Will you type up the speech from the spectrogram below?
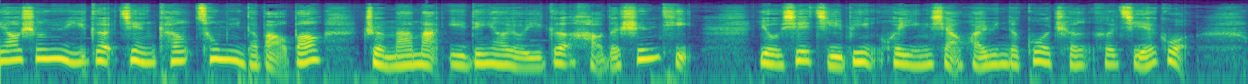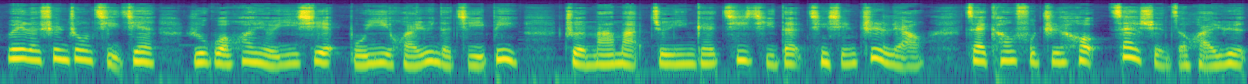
要生育一个健康聪明的宝宝，准妈妈一定要有一个好的身体。有些疾病会影响怀孕的过程和结果。为了慎重起见，如果患有一些不易怀孕的疾病，准妈妈就应该积极的进行治疗，在康复之后再选择怀孕。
